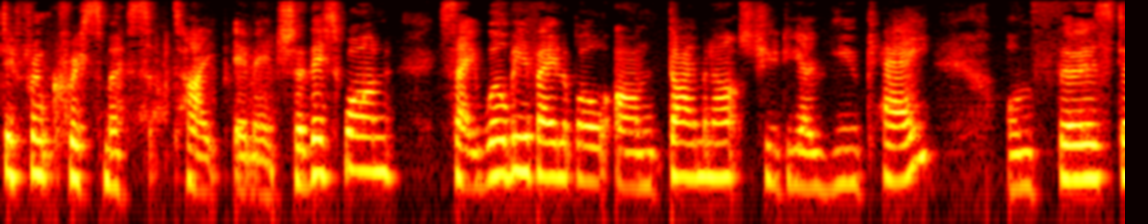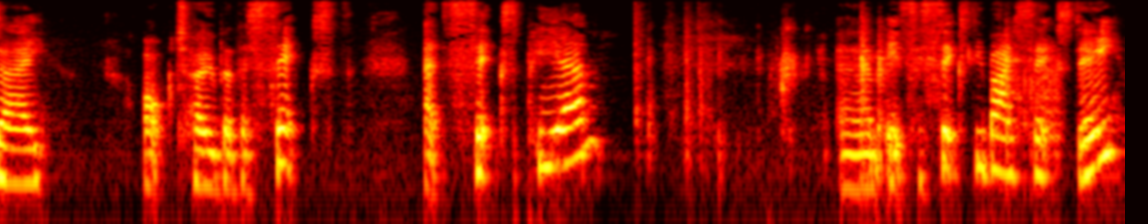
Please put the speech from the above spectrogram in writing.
different Christmas type image. So this one, say, will be available on Diamond Art Studio UK on Thursday, October the 6th at 6 p.m. Um, it's a 60 by 60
